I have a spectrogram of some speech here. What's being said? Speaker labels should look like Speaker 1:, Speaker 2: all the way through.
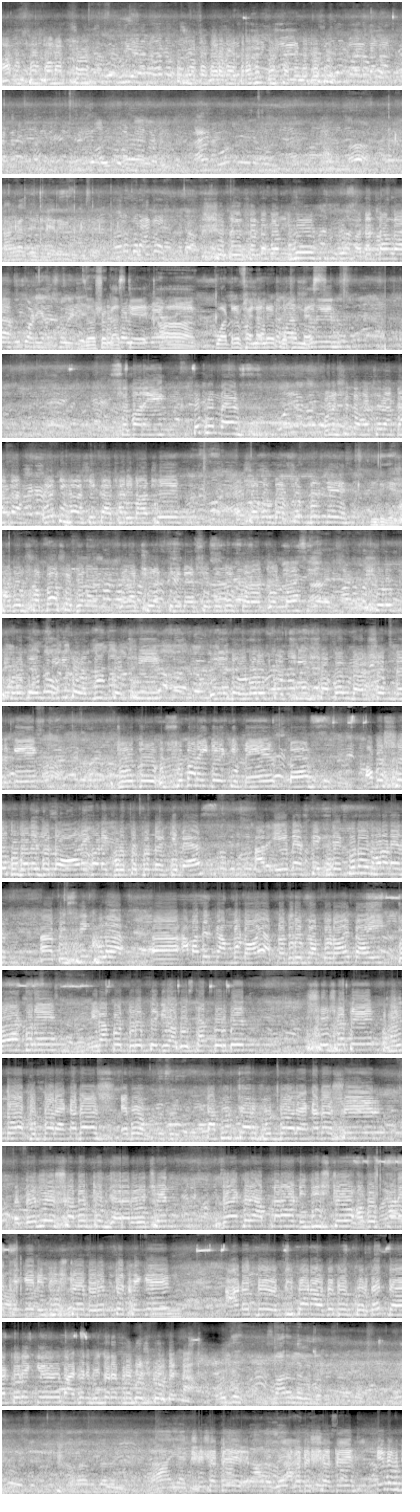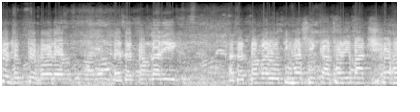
Speaker 1: আমন্ত্রণ জানাচ্ছে ছোট অর্থাৎ
Speaker 2: দর্শক আজকে কোয়ার্টার ফাইনালের প্রথম ম্যাচ
Speaker 1: সুপার প্রথম ম্যাচ অনুষ্ঠিত হচ্ছে ঢাকা ঐতিহাসিক কাছারি মাঠে। সকল দর্শকদেরকে। সাদর সম্ভাষণ জন্য জানাচ্ছি আজকের উপভোগ করার জন্য। শুরুতে বিনীত অনুরোধ করছি বিনীত অনুরোধ করছি সকল দর্শকদেরকে। যেহেতু সুপার এইটের একটি ম্যাচ ম্যাচ অবশ্যই দুজনের জন্য অনেক অনেক গুরুত্বপূর্ণ একটি ম্যাচ। আর এই ম্যাচকে ঘিরে কোনো ধরনের বিশৃঙ্খলা আমাদের কাম্য নয় আপনাদেরও কাম্য নয় তাই দয়া করে নিরাপদ দূরত্বে গিয়ে অবস্থান করবেন। সেই সাথে হরিণধরা ফুটবল একাদশ এবং টাপুরচার ফুটবল একাদশের দলীয় সমর্থক যারা রয়েছেন, দয়া করে আপনারাও নির্দিষ্ট অবস্থানে থেকে, নির্দিষ্ট দূরত্ব থেকে আনন্দ উদ্দীপনা উপভোগ করবেন। দয়া করে কেউ মাঠের ভিতরে প্রবেশ করবেন না। সে সাথে আমাদের সাথে এই মুহূর্তে যুক্ত হলেন দত্তঙ্গারি দত্তঙ্গার ঐতিহাসিক কাছারি মাঠ সহ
